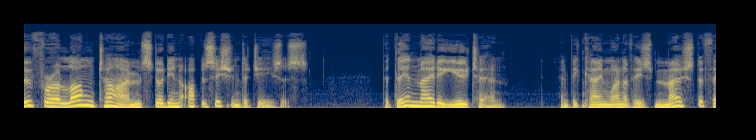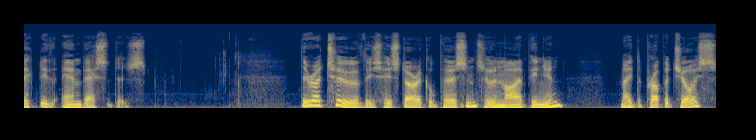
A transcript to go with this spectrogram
who for a long time stood in opposition to Jesus, but then made a U-turn and became one of his most effective ambassadors. There are two of these historical persons who, in my opinion, made the proper choice,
